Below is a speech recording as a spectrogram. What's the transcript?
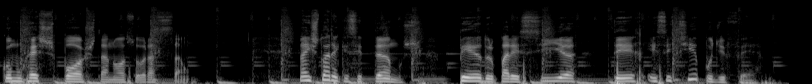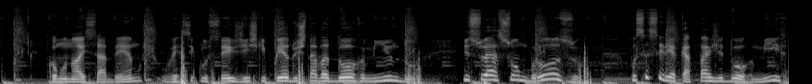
como resposta à nossa oração. Na história que citamos, Pedro parecia ter esse tipo de fé. Como nós sabemos, o versículo 6 diz que Pedro estava dormindo. Isso é assombroso. Você seria capaz de dormir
